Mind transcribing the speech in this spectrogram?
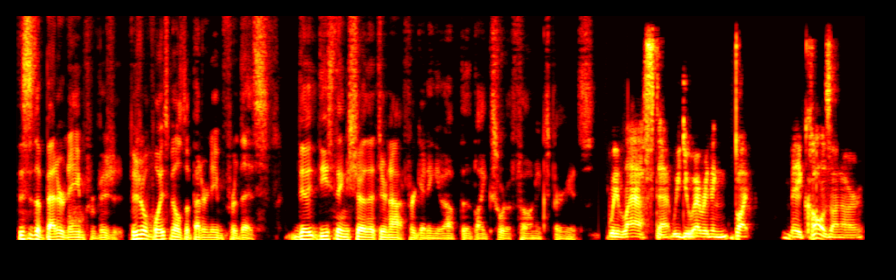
this is a better name for visual. Visual voicemail is a better name for this. The, these things show that they're not forgetting about the like sort of phone experience. We laugh that we do everything but make calls on our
